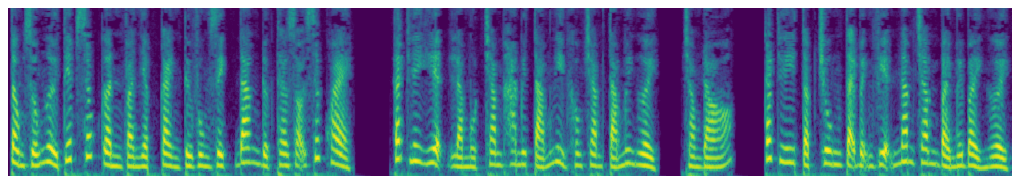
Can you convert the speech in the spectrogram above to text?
Tổng số người tiếp xúc gần và nhập cảnh từ vùng dịch đang được theo dõi sức khỏe, cách ly hiện là 128.080 người, trong đó, cách ly tập trung tại bệnh viện 577 người,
